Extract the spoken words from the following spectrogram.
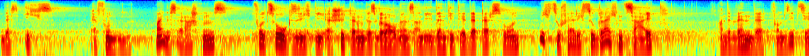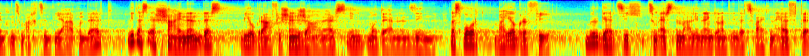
des Ichs erfunden. Meines Erachtens vollzog sich die Erschütterung des Glaubens an die Identität der Person nicht zufällig zur gleichen Zeit an der Wende vom 17. zum 18. Jahrhundert wie das Erscheinen des biografischen Genres im modernen Sinn. Das Wort Biography bürgert sich zum ersten Mal in England in der zweiten Hälfte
